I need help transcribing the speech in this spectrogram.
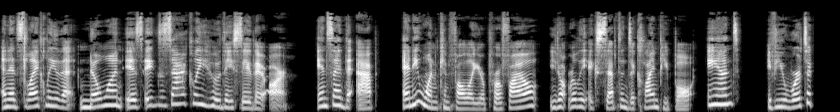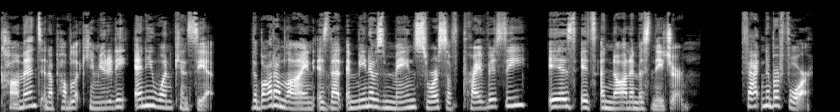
and it's likely that no one is exactly who they say they are. Inside the app, anyone can follow your profile. You don't really accept and decline people. And if you were to comment in a public community, anyone can see it. The bottom line is that Amino's main source of privacy is its anonymous nature. Fact number four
